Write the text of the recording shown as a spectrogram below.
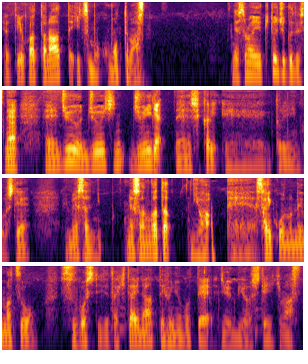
やってよかったなっていつも思ってます。で、そのゆきと塾ですね、え、10、11、12で、えー、しっかり、えー、トレーニングをして、皆さんに、皆さん方には、えー、最高の年末を過ごしていただきたいなっていうふうに思って準備をしていきます。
